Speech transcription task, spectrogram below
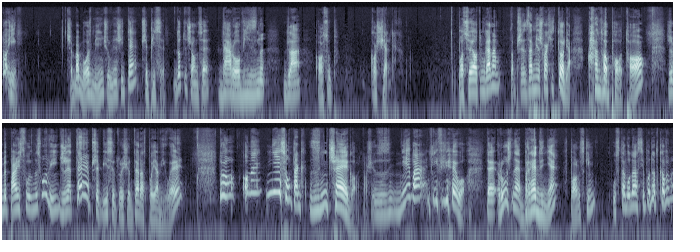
No i trzeba było zmienić również i te przepisy dotyczące darowizn dla osób kościelnych. Po co ja o tym gadam? To przez zamieszła historia. Ano po to, żeby Państwu uzmysłowić, że te przepisy, które się teraz pojawiły, to one nie są tak z niczego. To się z nieba nie wzięło. Te różne brednie w polskim ustawodawstwie podatkowym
